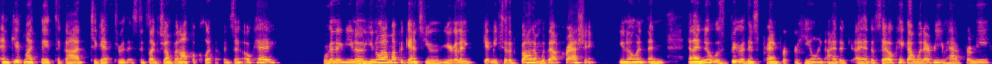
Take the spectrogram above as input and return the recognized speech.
and give my faith to God to get through this. It's like jumping off a cliff and saying, "Okay, we're gonna, you know, you know what I'm up against. You you're gonna get me to the bottom without crashing." You know, and and and I knew it was bigger than just praying for healing. I had to I had to say, "Okay, God, whatever you have for me."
